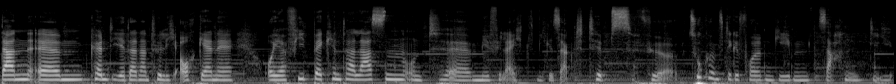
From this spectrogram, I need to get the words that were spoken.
dann ähm, könnt ihr da natürlich auch gerne euer Feedback hinterlassen und äh, mir vielleicht, wie gesagt, Tipps für zukünftige Folgen geben, Sachen, die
